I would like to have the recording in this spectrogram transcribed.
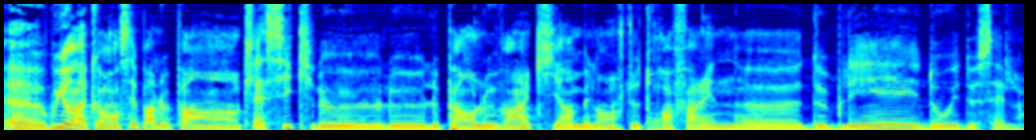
Oui, on a commencé par le pain classique, le, le, pain en levain, qui est un mélange de trois farines de blé, d'eau et de sel.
